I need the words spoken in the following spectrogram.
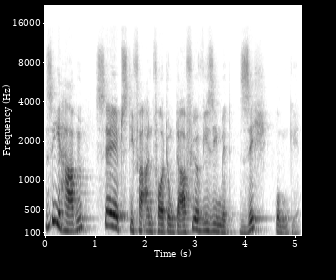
Sie haben selbst die Verantwortung dafür, wie Sie mit sich umgehen.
